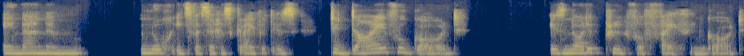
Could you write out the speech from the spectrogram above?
En dan um, nog iets wat sy geskryf het is to die for God is not a proof of faith in God.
